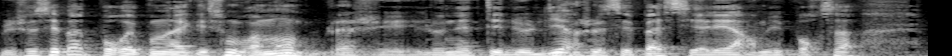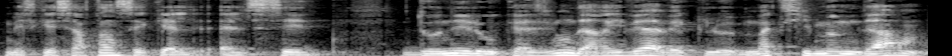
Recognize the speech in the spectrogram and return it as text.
je sais pas, pour répondre à la question, vraiment, là j'ai l'honnêteté de le dire, je sais pas si elle est armée pour ça. Mais ce qui est certain, c'est qu'elle elle s'est donné l'occasion d'arriver avec le maximum d'armes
